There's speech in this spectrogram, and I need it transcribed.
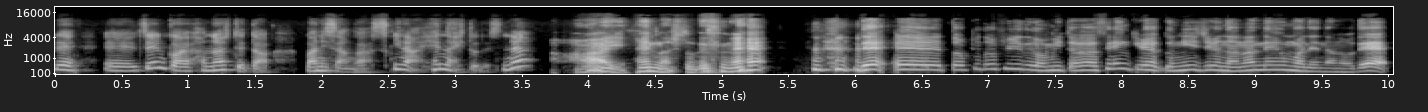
で、えー前回話してたバニさんが好きな変な人ですね。はい変な人ですね で、えー、とプロフィールを見たら1927年生まれなので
